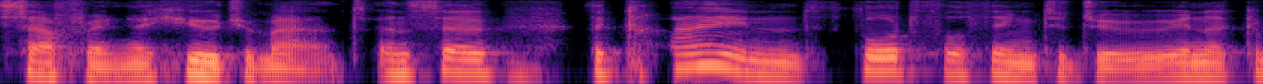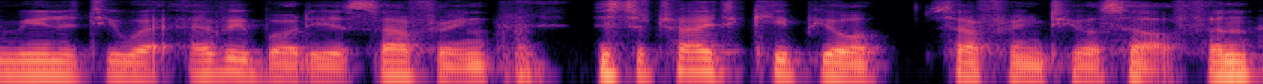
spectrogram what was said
suffering a huge amount. And so mm. the kind, thoughtful thing to do in a community where everybody is suffering is to try to keep your suffering to yourself. And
